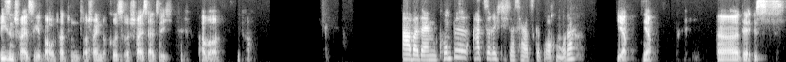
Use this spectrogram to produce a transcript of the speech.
Riesenscheiße gebaut hat und wahrscheinlich noch größere Scheiße als ich. Aber ja. Aber deinem Kumpel hat sie richtig das Herz gebrochen, oder? Ja, ja. Äh, der ist,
